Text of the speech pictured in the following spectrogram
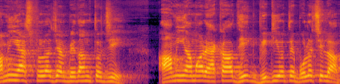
আমি অ্যাস্ট্রোলজার বেদান্তজি আমি আমার একাধিক ভিডিওতে বলেছিলাম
